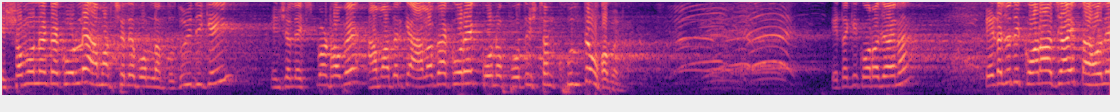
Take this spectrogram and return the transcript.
এই সমন্বয়টা করলে আমার ছেলে বললাম তো, দুই দিকেই ইনশাল্লাহ এক্সপার্ট হবে, আমাদেরকে আলাদা করে কোনো প্রতিষ্ঠান খুলতেও হবে না। এটা কি করা যায় না? এটা যদি করা যায়, তাহলে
